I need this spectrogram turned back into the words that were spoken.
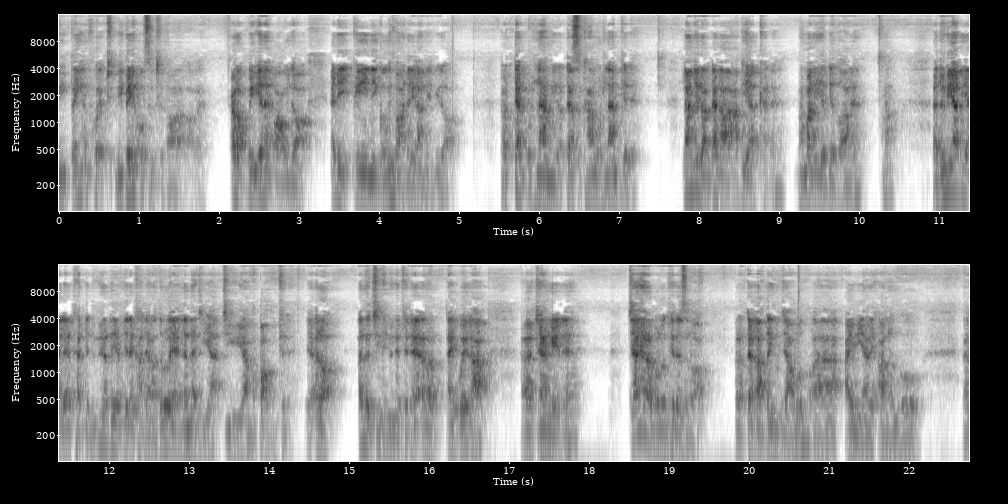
နီးပိန်းအဖွဲ့ဖြစ်နီးပိန်းအုပ်စုဖြစ်သွားတာပါပဲအဲ့တော့ PDF နဲ့ပေါင်းပြီးတော့အဲ့ဒီ KNU ကုန်းရွာတွေကနေပြီးတော့တော့တက်ကိုလှမ်းပြီးတော့တက်စခန်းကိုလှမ်းပစ်တယ်လမ်းပြတော့တက်ကအပြည့်ခတ်တယ်မမတရပြစ်သွားတယ်နော်အဲဒုတိယတရလည်းထပ်ပြဒုတိယတရပြစ်တဲ့ခါကျတော့သူတို့ရဲ့လက်နက်ကြီးကကြည်ရမပေါက်ဘူးဖြစ်တယ်အဲ့တော့အဲ့လိုချင်းနေမျိုးနဲ့ဖြစ်တယ်အဲ့တော့တိုက်ပွဲကအဲကျန်းခဲ့တယ်ကျန်းရတော့ဘယ်လိုဖြစ်လဲဆိုတော့ အဲ့တက်ကတိတ်မကြဘူးအဲအဲ့နေရာတွေအားလုံးကိုအဲ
